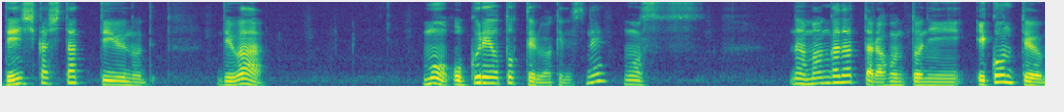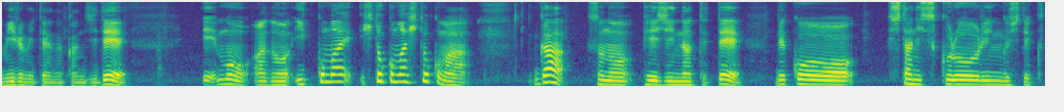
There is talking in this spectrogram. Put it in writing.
電子化したっていうのではもう遅れを取ってるわけですね。もうな漫画だったら本当に絵コンテを見るみたいな感じでえもうあの1コマ1コマ1コマがそのページになっててでこう下にスクローリングしていく。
